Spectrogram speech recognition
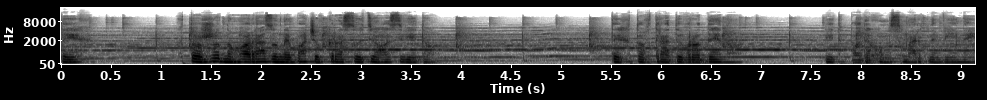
тих, хто жодного разу не бачив красу цього світу, тих, хто втратив родину під подихом смертної війни,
